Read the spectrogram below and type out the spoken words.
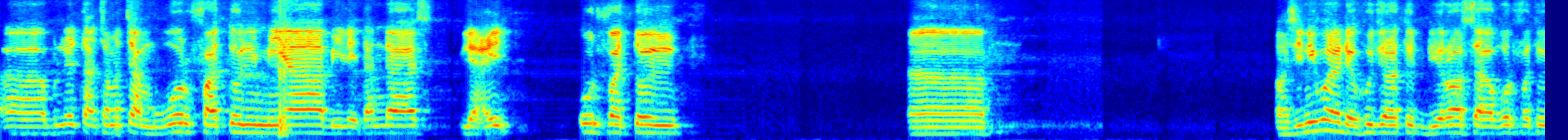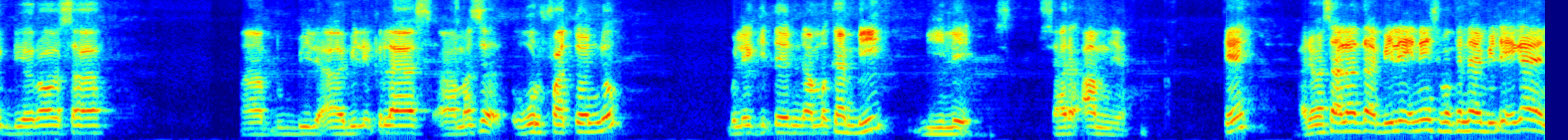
uh, boleh letak macam-macam. Ghurfatul mia, bilik tandas. Bilik air. Ghurfatul uh, uh, sini pun ada hujratul dirasa, ghurfatul dirasa. Uh, bilik, uh, bilik kelas. Uh, maksud ghurfatun tu boleh kita namakan bi, bilik. Secara am je. Okay? Ada masalah tak bilik ni? Semua kenal bilik kan?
